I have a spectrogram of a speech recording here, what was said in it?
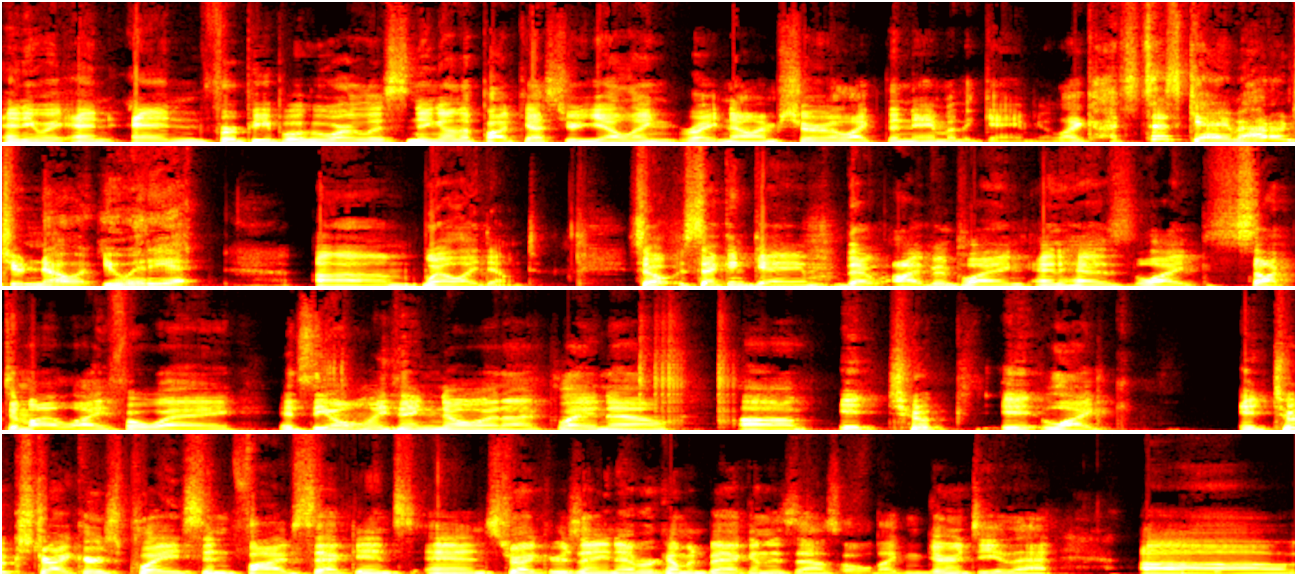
Anyway, and and for people who are listening on the podcast, you're yelling right now. I'm sure, like the name of the game. You're like, "It's this game. How don't you know it, you idiot?" Um. Well, I don't. So, second game that I've been playing and has like sucked my life away. It's the only thing Noah and I play now. Um. It took it like it took Striker's place in five seconds, and Strikers ain't ever coming back in this household. I can guarantee you that. Uh,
